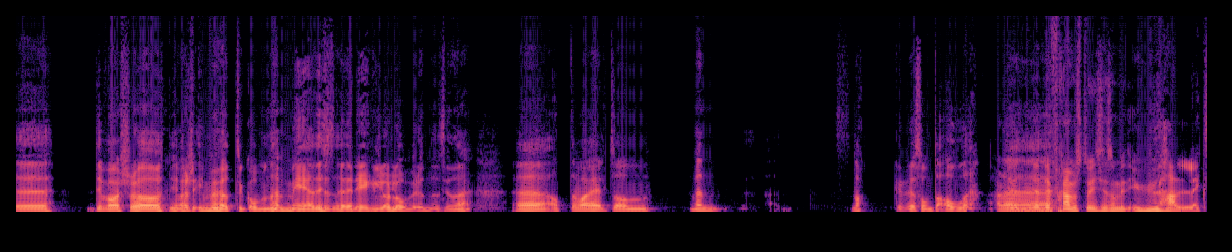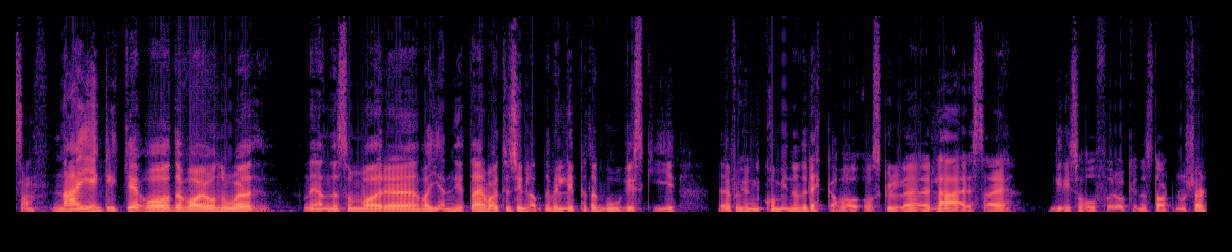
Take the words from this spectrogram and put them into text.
de var, så, de var så imøtekommende med disse regel- og lovbruddene sine at det var helt sånn Men snakker dere sånn til alle? Det, ja, det fremsto ikke som et uhell, liksom. Nei, egentlig ikke. Og det var jo noe Den ene som var, eh, var gjengitt der, var jo tilsynelatende veldig pedagogisk i eh, For hun kom inn under rekka av å, skulle lære seg grisehold for å kunne starte noe sjøl.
